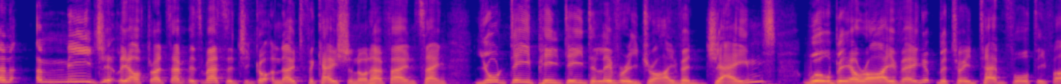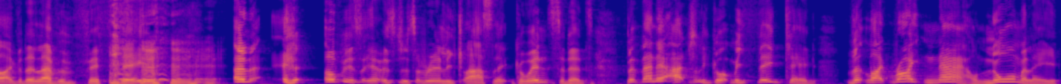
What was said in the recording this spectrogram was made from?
And immediately after I'd sent this message, she got a notification on her phone saying, Your DPD delivery driver, James, will be arriving between 10.45 and 11.15. and obviously it was just a really classic coincidence. But then it actually got me thinking that like right now normally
